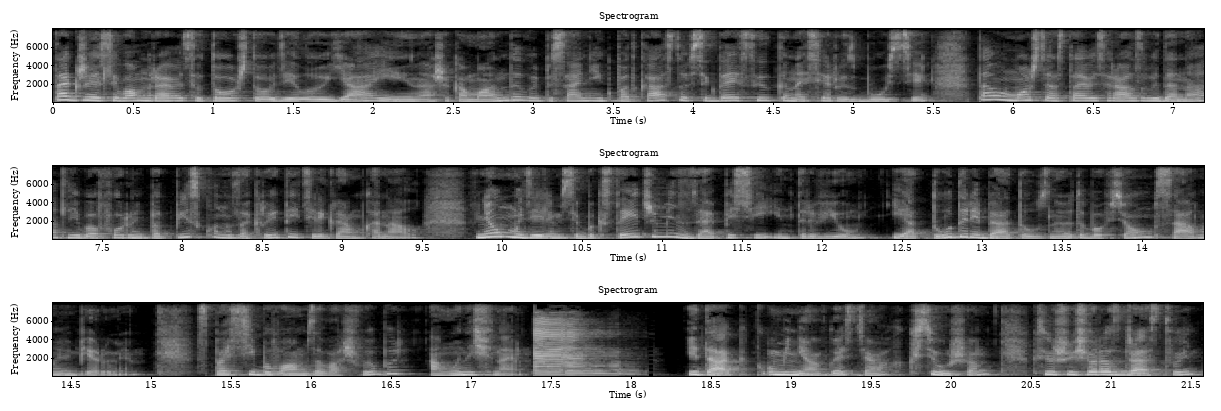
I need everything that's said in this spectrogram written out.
Также, если вам нравится то, что делаю я и наша команда, в описании к подкасту всегда есть ссылка на сервис Boosty. Там вы можете оставить разовый донат, либо оформить подписку на закрытый телеграм-канал. В нем мы делимся бэкстейджами, записей, интервью. И оттуда ребята узнают обо всем самыми первыми. Спасибо вам за ваш выбор, а мы начинаем. Итак, у меня в гостях Ксюша. Ксюша, еще раз здравствуй.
